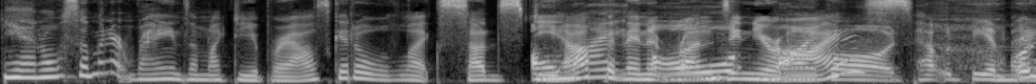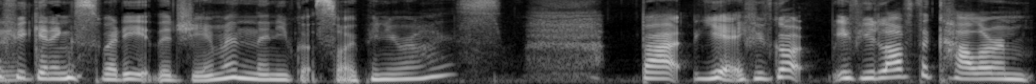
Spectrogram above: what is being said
Yeah, and also when it rains, I'm like, do your brows get all like sudsty Oh up and then it runs oh in your oh my eyes? God, that would be Or if you're getting sweaty at the gym and then you've got soap in your eyes. But yeah, if you've got if you love the color and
